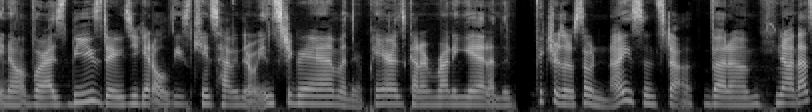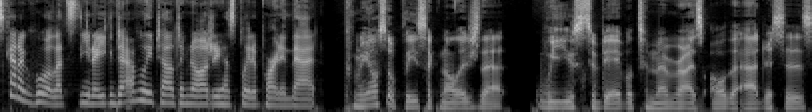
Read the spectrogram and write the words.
you know whereas these days you get all these kids having their own instagram and their parents kind of running it and the pictures are so nice and stuff but um no that's kind of cool that's you know you can definitely tell technology has played a part in that can we also please acknowledge that we used to be able to memorize all the addresses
